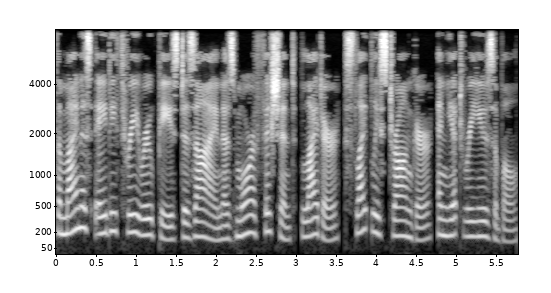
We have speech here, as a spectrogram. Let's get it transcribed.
The minus 83 rupees design is more efficient, lighter, slightly stronger, and yet reusable.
